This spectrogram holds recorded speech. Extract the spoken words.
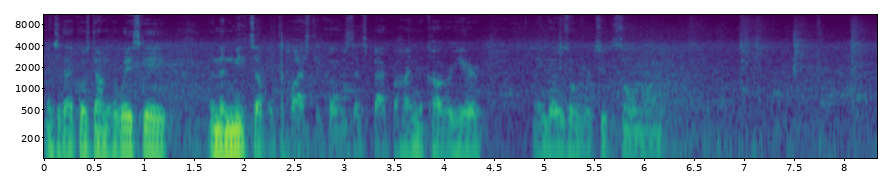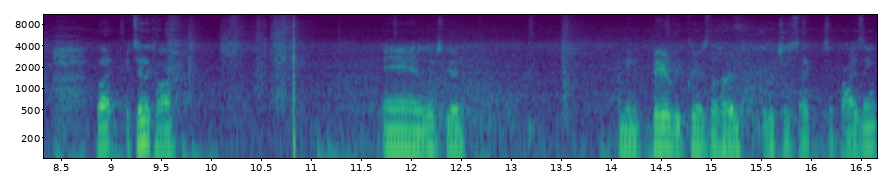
And so that goes down to the wastegate and then meets up with the plastic hose that's back behind the cover here and goes over to the solenoid. But it's in the car and it looks good. I mean, it barely clears the hood, which is like surprising.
